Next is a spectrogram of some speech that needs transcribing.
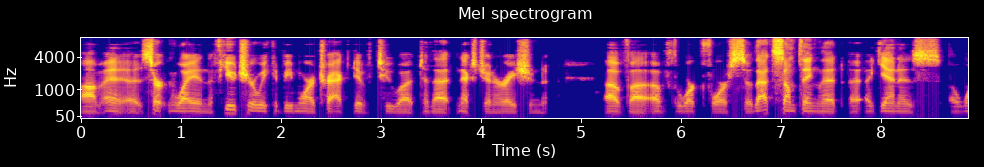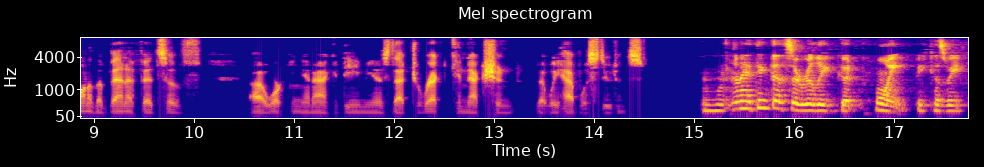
um, a, a, certain way in the future, we could be more attractive to uh, to that next generation of uh, of the workforce. So that's something that uh, again is uh, one of the benefits of uh, working in academia is that direct connection that we have with students. Mm-hmm. And I think that's a really good point because we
